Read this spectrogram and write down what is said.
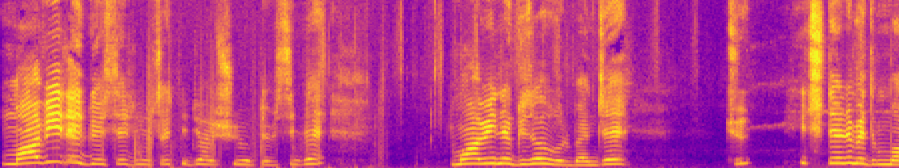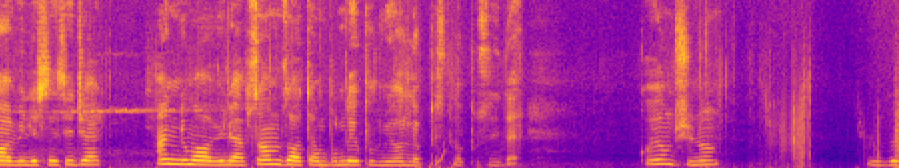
maviyle gösteriyor ses eder şu yöntemü size. Maviyle güzel olur bence. Çünkü hiç denemedim maviyle ses eder. Hangi maviyle yapsam zaten bunda yapılmıyor lapis lapisi'de. Koyalım şunu. Şunu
